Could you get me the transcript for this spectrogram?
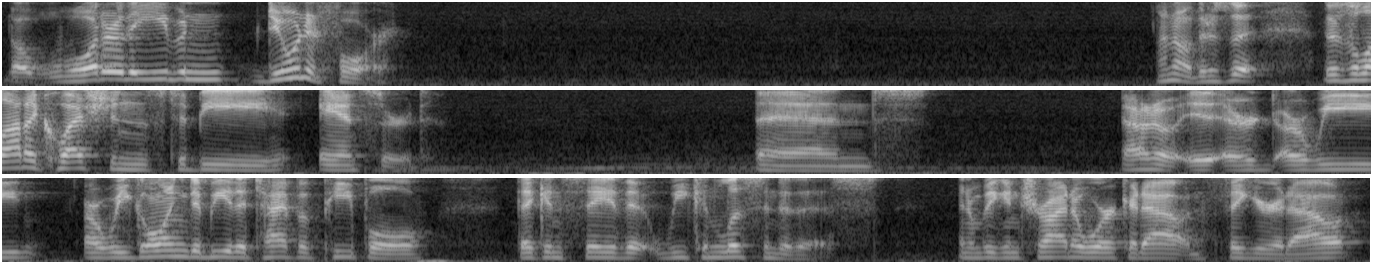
What are they even doing it for? I know. There's a there's a lot of questions to be answered, and I don't know. Are are we are we going to be the type of people that can say that we can listen to this and we can try to work it out and figure it out,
